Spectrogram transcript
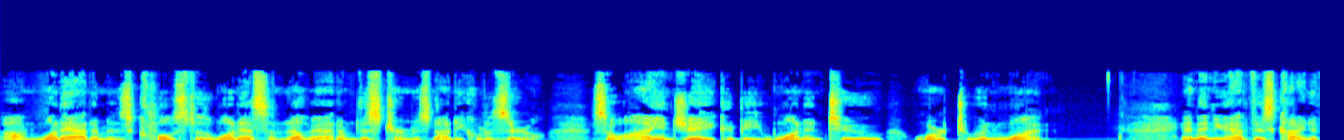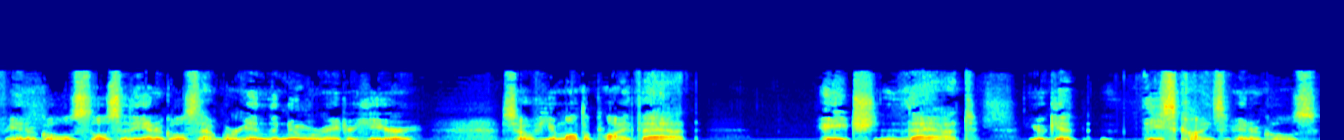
on one atom is close to the 1s on another atom, this term is not equal to 0. So i and j could be 1 and 2 or 2 and 1. And then you have this kind of integrals. Those are the integrals that were in the numerator here. So if you multiply that, h that, you get these kinds of integrals.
